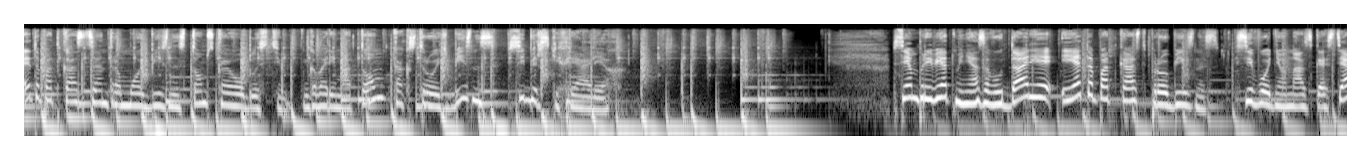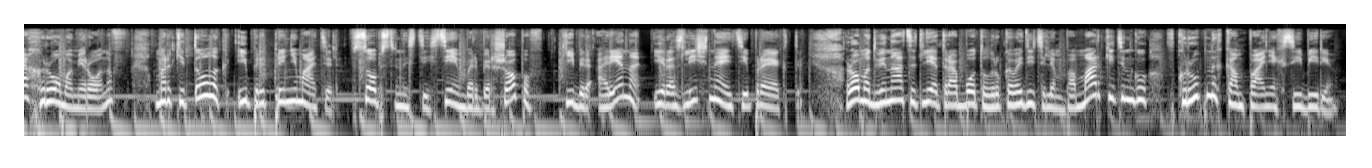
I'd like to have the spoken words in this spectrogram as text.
Это подкаст Центра «Мой бизнес» Томской области. Говорим о том, как строить бизнес в сибирских реалиях. Всем привет, меня зовут Дарья, и это подкаст про бизнес. Сегодня у нас в гостях Рома Миронов, маркетолог и предприниматель. В собственности 7 барбершопов, киберарена и различные IT-проекты. Рома 12 лет работал руководителем по маркетингу в крупных компаниях Сибири.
